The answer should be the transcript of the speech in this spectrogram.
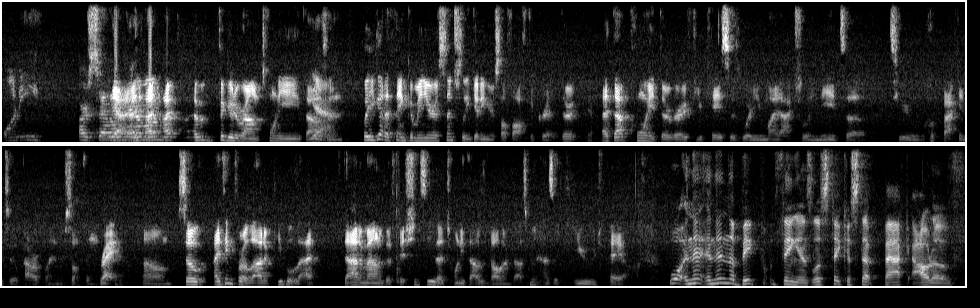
twenty or so. yeah. I, I, I, figured around twenty thousand. Yeah. But you got to think. I mean, you're essentially getting yourself off the grid. There, at that point, there are very few cases where you might actually need to to hook back into a power plant or something. right. Um, so I think for a lot of people, that that amount of efficiency, that twenty thousand dollar investment, has a huge payoff. Well, and then and then the big thing is let's take a step back out of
